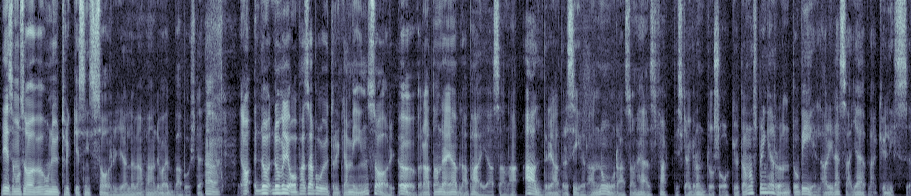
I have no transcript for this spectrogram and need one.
det är som hon sa, hon uttrycker sin sorg eller vad fan, det var Ebba Busch. Ja. Ja, då, då vill jag passa på att uttrycka min sorg över att de där jävla pajasarna aldrig adresserar några som helst faktiska grundorsaker utan de springer runt och velar i dessa jävla kulisser.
